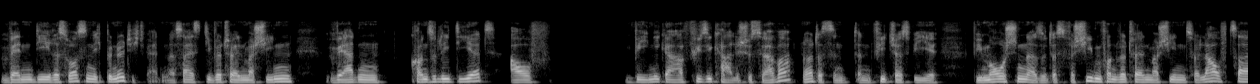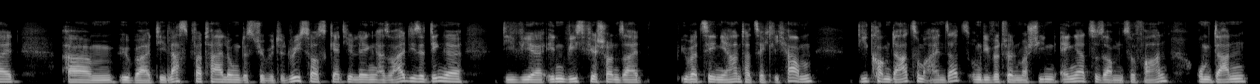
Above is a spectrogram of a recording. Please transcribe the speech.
wenn die Ressourcen nicht benötigt werden. Das heißt, die virtuellen Maschinen werden konsolidiert auf weniger physikalische Server. Ne? Das sind dann Features wie, wie Motion, also das Verschieben von virtuellen Maschinen zur Laufzeit, ähm, über die Lastverteilung, Distributed Resource Scheduling, also all diese Dinge, die wir in vSphere schon seit über zehn Jahren tatsächlich haben, die kommen da zum Einsatz, um die virtuellen Maschinen enger zusammenzufahren, um dann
